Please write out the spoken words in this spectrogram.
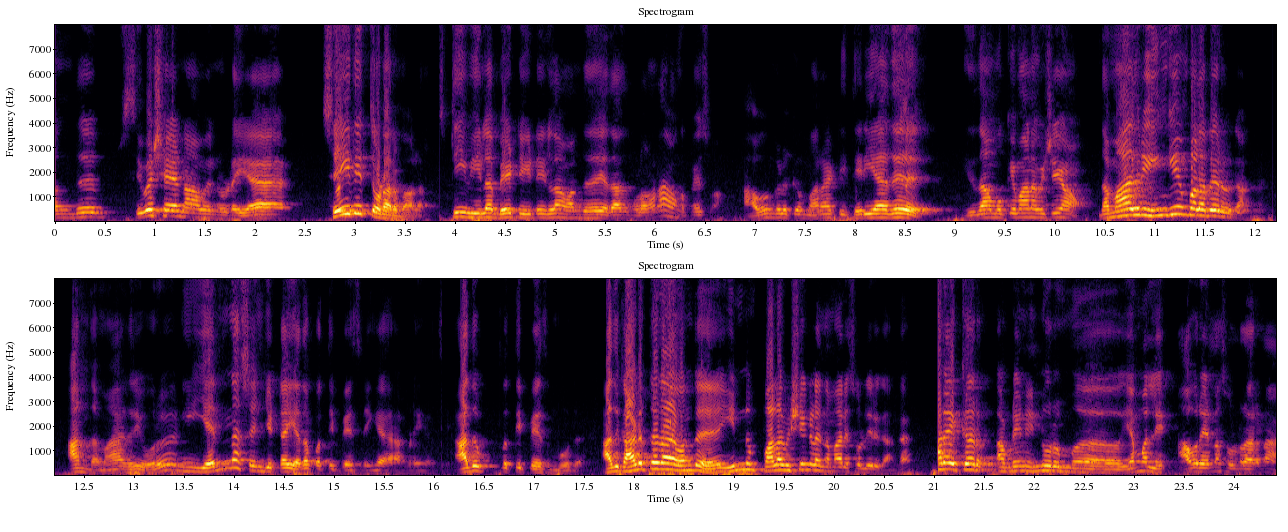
வந்து சிவசேனாவினுடைய செய்தி தொடர்பாளர் டிவியில் பேட்டி எல்லாம் வந்து ஏதாவது போலன்னா அவங்க பேசுவாங்க. அவங்களுக்கு மராட்டி தெரியாது. இதுதான் முக்கியமான விஷயம். இந்த மாதிரி இங்கேயும் பல பேர் இருக்காங்க. அந்த மாதிரி ஒரு நீ என்ன செஞ்சிட்ட? எதை பத்தி பேசுறீங்க? அப்படிங்கிறது. அது பத்தி பேசும்போது. அதுக்கு அடுத்ததா வந்து இன்னும் பல விஷயங்கள் இந்த மாதிரி சொல்லியிருக்காங்க. காரைக்கர் அப்படின்னு இன்னொரு எம்எல்ஏ அவர் என்ன சொல்றாருன்னா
